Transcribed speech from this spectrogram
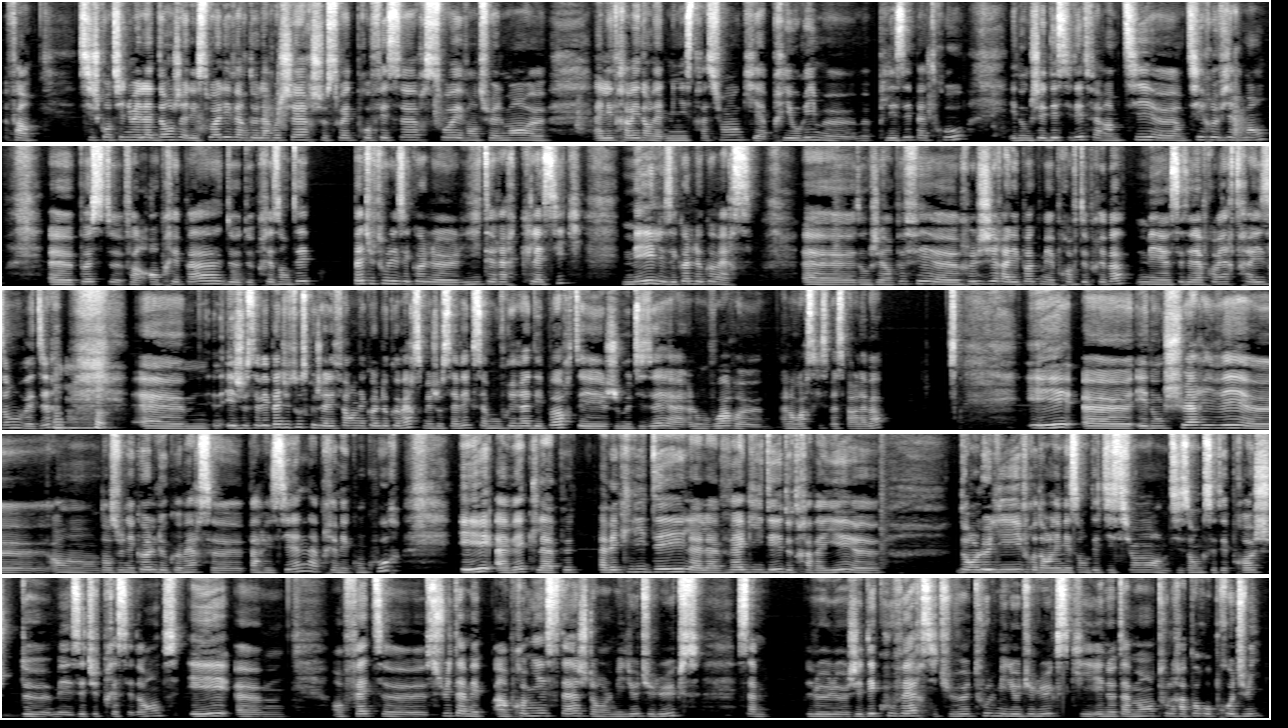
enfin si je continuais là-dedans, j'allais soit aller vers de la recherche, soit être professeur, soit éventuellement euh, aller travailler dans l'administration, qui a priori me, me plaisait pas trop. Et donc j'ai décidé de faire un petit euh, un petit revirement euh, post, enfin en prépa, de, de, présenter pas du tout les écoles euh, littéraires classiques, mais les écoles de commerce. Euh, donc j'ai un peu fait euh, rugir à l'époque mes profs de prépa, mais euh, c'était la première trahison, on va dire. Et je savais pas du tout ce que j'allais faire en école de commerce, mais je savais que ça m'ouvrirait des portes et je me disais allons voir, allons voir ce qui se passe par là-bas. Et, et, donc je suis arrivée en, dans une école de commerce parisienne après mes concours et avec la avec l'idée, la, la, vague idée de travailler dans le livre, dans les maisons d'édition, en me disant que c'était proche de mes études précédentes. Et euh, en fait, euh, suite à mes, un premier stage dans le milieu du luxe, ça le, j'ai découvert, si tu veux, tout le milieu du luxe, qui est notamment tout le rapport aux produits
